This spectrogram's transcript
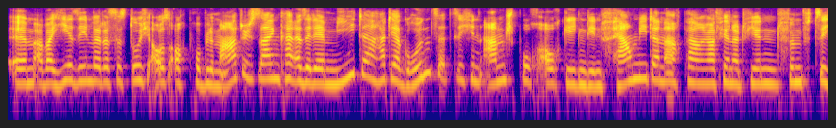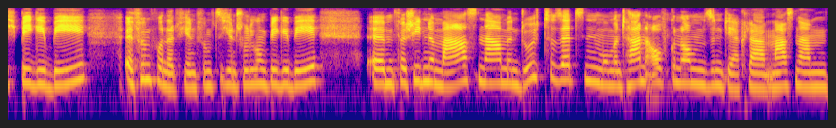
Ähm, aber hier sehen wir, dass es durchaus auch problematisch sein kann. Also der Mieter hat ja grundsätzlich einen Anspruch auch gegen den Vermieter nach 454 BGB, äh, 554, Entschuldigung, BGB, ähm, verschiedene Maßnahmen durchzusetzen. Momentan aufgenommen sind ja klar Maßnahmen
